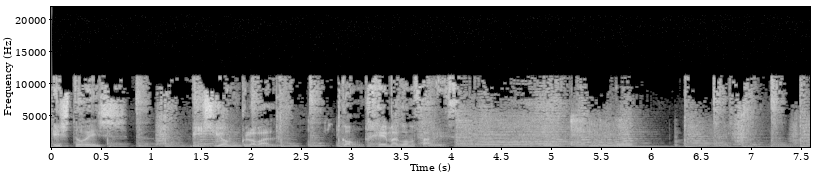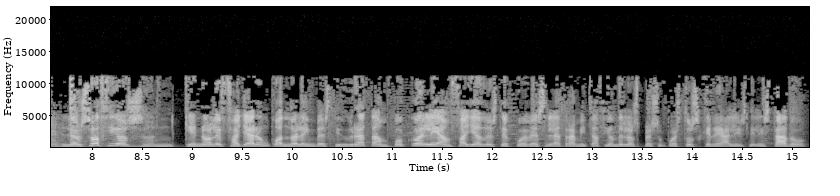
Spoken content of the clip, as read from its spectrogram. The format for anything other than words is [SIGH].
Esto es Visión Global con Gema González. Los socios que no le fallaron cuando la investidura tampoco le han fallado este jueves en la tramitación de los presupuestos generales del Estado.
